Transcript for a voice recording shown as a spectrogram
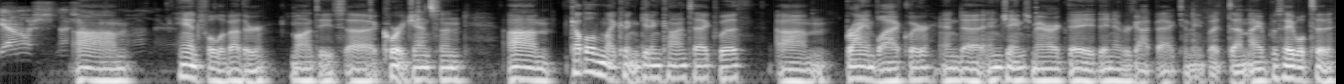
Yeah, I don't know. Not sure um, handful of other Montes. Uh, Court Jensen. Um, a couple of them I couldn't get in contact with. Um, Brian Blackler and uh, and James Merrick. They they never got back to me, but um, I was able to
